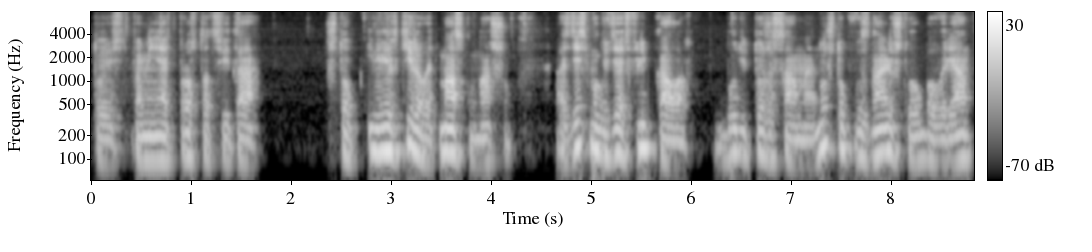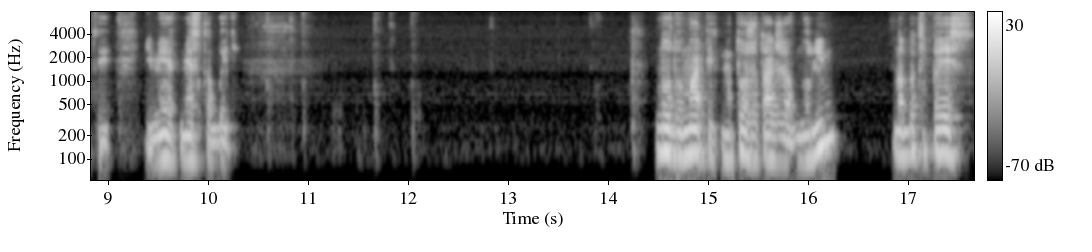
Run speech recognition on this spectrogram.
То есть поменять просто цвета, чтобы инвертировать маску нашу. А здесь могу взять Flip Color. Будет то же самое. Ну, чтобы вы знали, что оба варианты имеют место быть. ноду mapping мы тоже также обнулим на backspace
